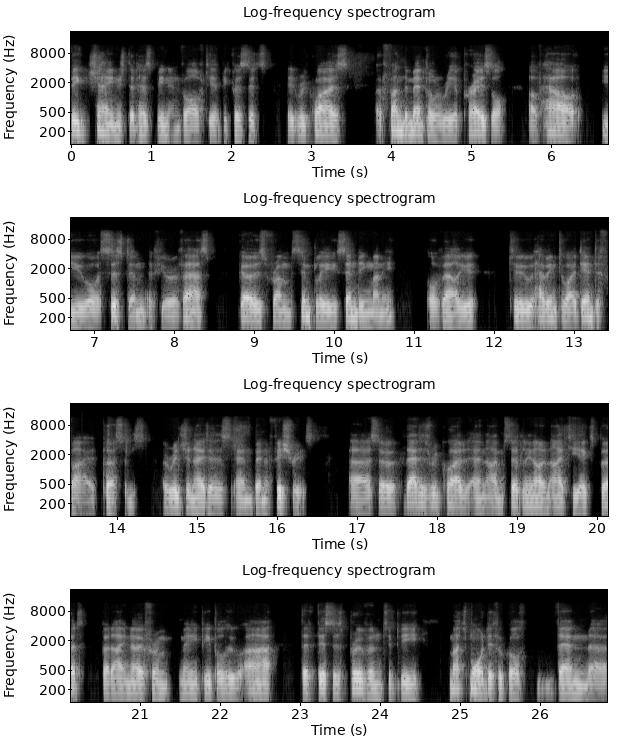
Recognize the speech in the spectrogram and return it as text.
big change that has been involved here because it's, it requires a fundamental reappraisal of how your system, if you're a VASP, goes from simply sending money or value to having to identify persons, originators, and beneficiaries. Uh, so that is required, and I'm certainly not an IT expert, but I know from many people who are that this is proven to be much more difficult than uh,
